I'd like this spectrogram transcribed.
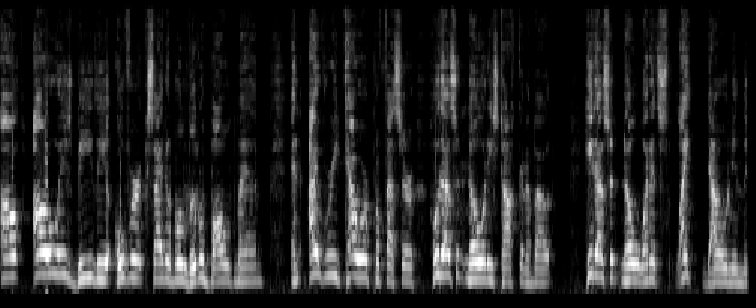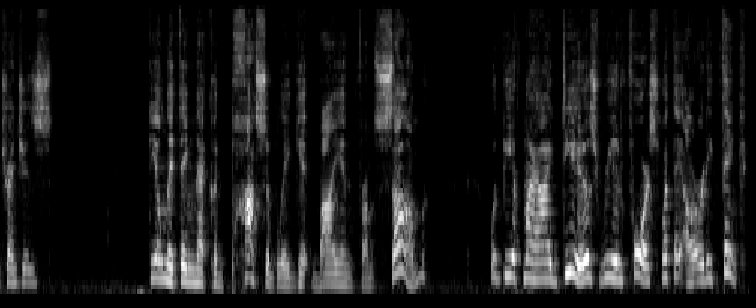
I'll always be the overexcitable little bald man, an ivory tower professor who doesn't know what he's talking about. He doesn't know what it's like down in the trenches. The only thing that could possibly get buy in from some would be if my ideas reinforced what they already think.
